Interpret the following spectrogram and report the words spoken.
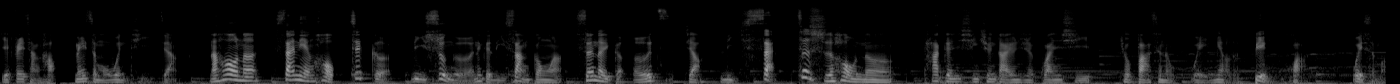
也非常好，没什么问题这样。然后呢，三年后，这个李顺娥那个李尚公啊，生了一个儿子叫李善，这时候呢，他跟新宣大院君的关系就发生了微妙的变化。为什么？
